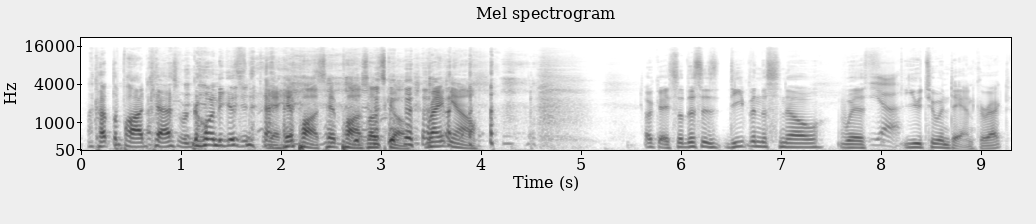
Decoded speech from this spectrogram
Cut the podcast. We're going to get snacks. Yeah, hit pause, hit pause. Let's go right now. Okay, so this is deep in the snow with Yeah. you two and Dan, correct?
